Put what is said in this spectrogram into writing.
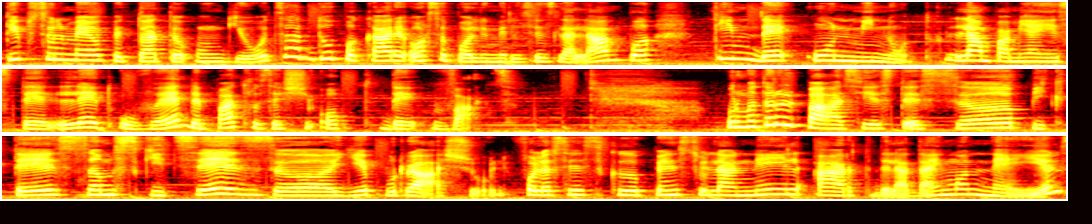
tipsul meu, pe toată unghiuța, după care o să polimerizez la lampă timp de un minut. Lampa mea este LED UV de 48 de W. Următorul pas este să pictez, să-mi schițez uh, iepurașul. Folosesc uh, pensula Nail Art de la Diamond Nails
